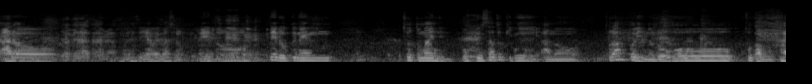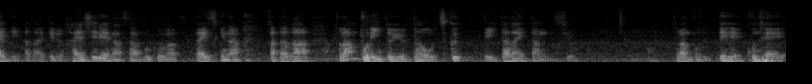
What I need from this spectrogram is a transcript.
あのやめましょう。えっ、とで6年ちょっと前にオープンした時にあのトランポリンのロゴとかも書いていただいてる林玲奈さん僕が大好きな方がトランポリンという歌を作っていただいたんですよ。トランポリン。でこれ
